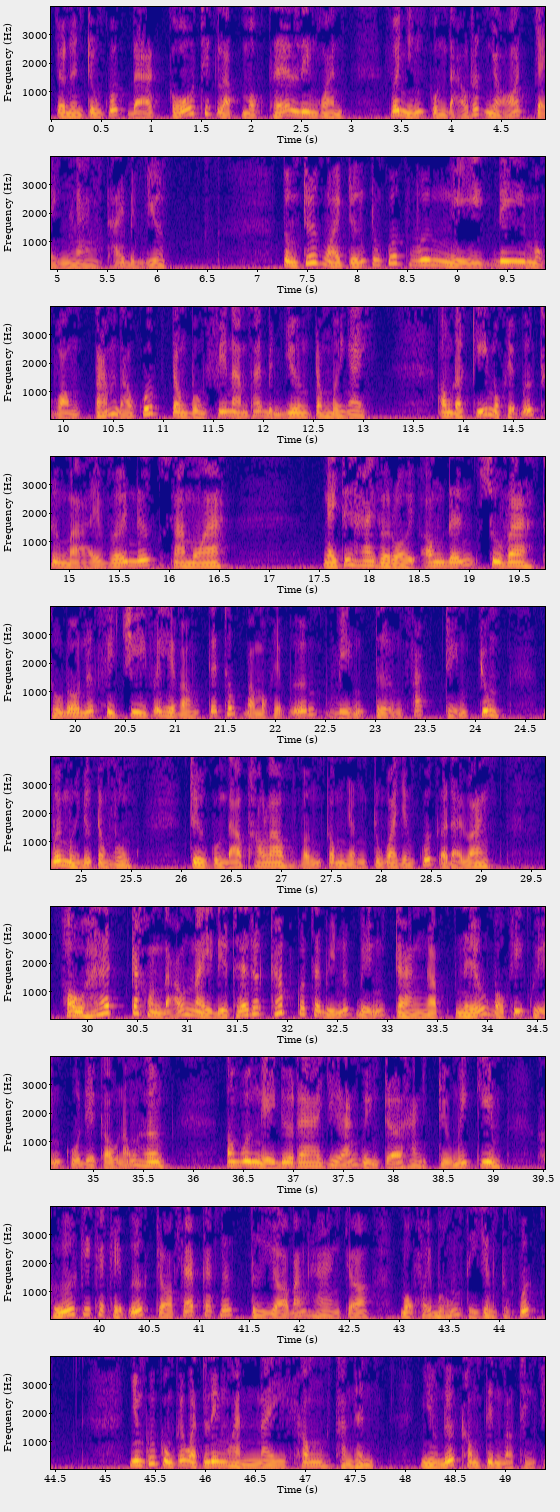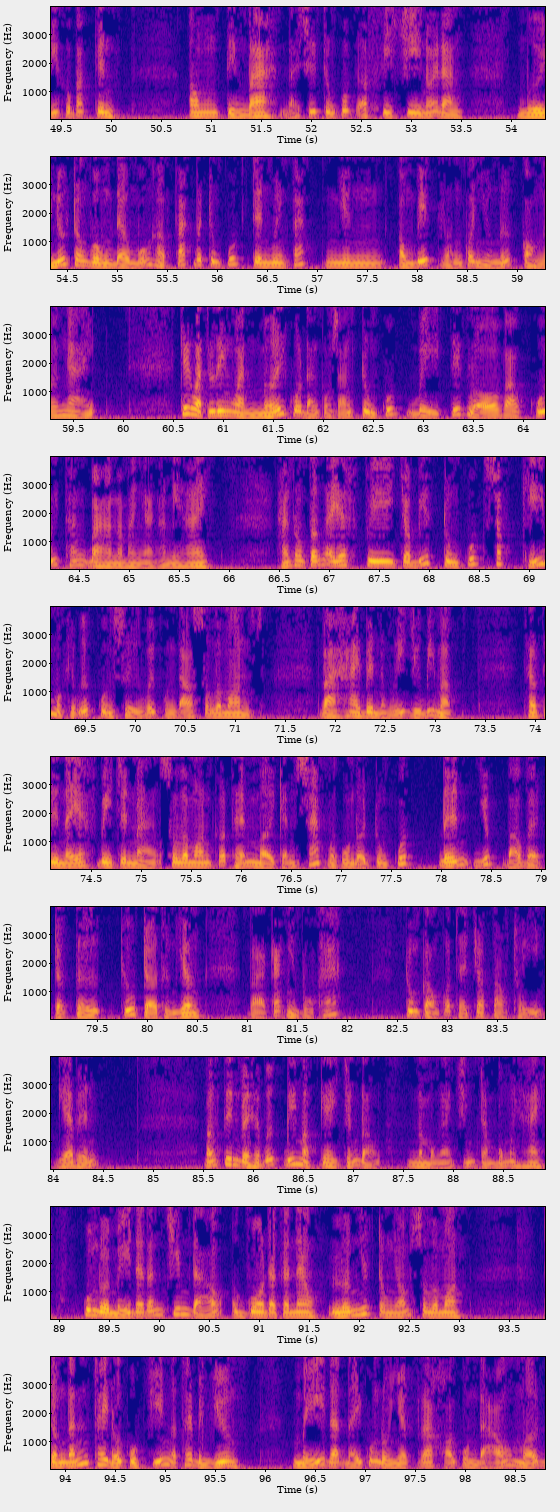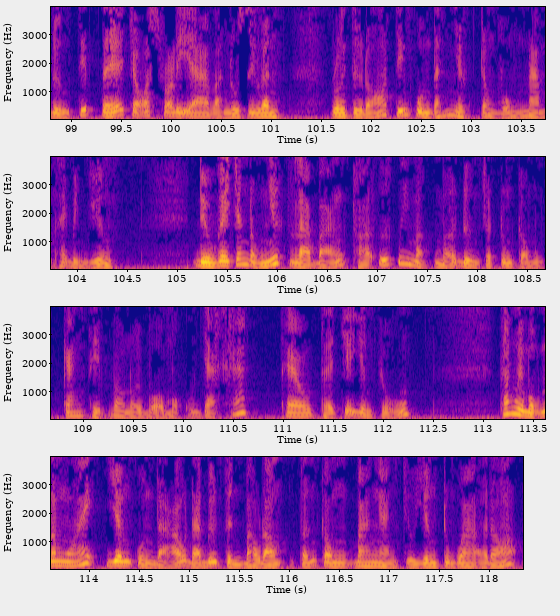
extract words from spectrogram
Cho nên Trung Quốc đã cố thiết lập một thế liên hoàn với những quần đảo rất nhỏ chạy ngang Thái Bình Dương. Tuần trước, Ngoại trưởng Trung Quốc Vương Nghị đi một vòng tám đảo quốc trong vùng phía Nam Thái Bình Dương trong 10 ngày. Ông đã ký một hiệp ước thương mại với nước Samoa Ngày thứ hai vừa rồi, ông đến Suva, thủ đô nước Fiji với hy vọng kết thúc bằng một hiệp ước viễn tượng phát triển chung với 10 nước trong vùng, trừ quần đảo Palau vẫn công nhận Trung Hoa Dân Quốc ở Đài Loan. Hầu hết các hòn đảo này địa thế rất thấp có thể bị nước biển tràn ngập nếu bầu khí quyển của địa cầu nóng hơn. Ông Vương Nghị đưa ra dự án viện trợ hàng triệu Mỹ Kim, hứa ký các hiệp ước cho phép các nước tự do bán hàng cho 1,4 tỷ dân Trung Quốc. Nhưng cuối cùng kế hoạch liên hoành này không thành hình. Nhiều nước không tin vào thiện chí của Bắc Kinh. Ông Tiền Ba, đại sứ Trung Quốc ở Fiji nói rằng 10 nước trong vùng đều muốn hợp tác với Trung Quốc trên nguyên tắc, nhưng ông biết vẫn có nhiều nước còn ngần ngại. Kế hoạch liên hoành mới của Đảng Cộng sản Trung Quốc bị tiết lộ vào cuối tháng 3 năm 2022. Hãng thông tấn AFP cho biết Trung Quốc sắp ký một hiệp ước quân sự với quần đảo Solomon và hai bên đồng ý giữ bí mật. Theo tin AFP trên mạng, Solomon có thể mời cảnh sát và quân đội Trung Quốc đến giúp bảo vệ trật tự, cứu trợ thường dân và các nhiệm vụ khác. Trung Cộng có thể cho tàu thủy ghé bến. Bản tin về hiệp ước bí mật gây chấn động năm 1942, quân đội Mỹ đã đánh chiếm đảo Guadalcanal lớn nhất trong nhóm Solomon. Trận đánh thay đổi cuộc chiến ở Thái Bình Dương. Mỹ đã đẩy quân đội Nhật ra khỏi quần đảo, mở đường tiếp tế cho Australia và New Zealand, rồi từ đó tiến quân đánh Nhật trong vùng Nam Thái Bình Dương. Điều gây chấn động nhất là bản thỏa ước bí mật mở đường cho Trung Cộng can thiệp vào nội bộ một quốc gia khác theo thể chế dân chủ. Tháng 11 năm ngoái, dân quần đảo đã biểu tình bạo động tấn công 3.000 triệu dân Trung Hoa ở đó.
